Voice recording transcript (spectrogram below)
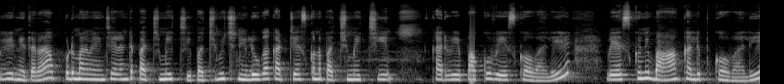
వేగిన తర్వాత అప్పుడు మనం ఏం చేయాలంటే పచ్చిమిర్చి పచ్చిమిర్చి నిలువుగా కట్ చేసుకున్న పచ్చిమిర్చి కరివేపాకు వేసుకోవాలి. వేసుకుని బాగా కలుపుకోవాలి.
